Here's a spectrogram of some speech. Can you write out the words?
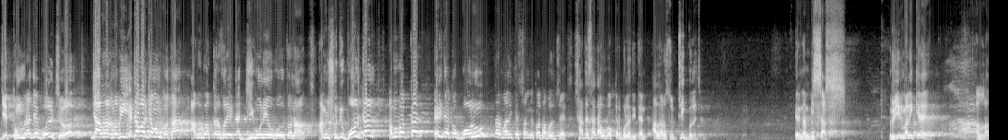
যে তোমরা যে বলছো যে আল্লাহর নবী, এটা আবার কেমন কথা? আবু বক্কর হলে এটা জীবনেও বলতো না। আমি শুধু বলতাম, আবু বক্কর, এই দেখো গরু তার মালিকের সঙ্গে কথা বলছে। সাথে সাথে আবু বক্কর বলে দিতেন, আল্লাহ রসুল ঠিক বলেছেন। এর নাম বিশ্বাস। রুজির মালিককে আল্লাহ।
